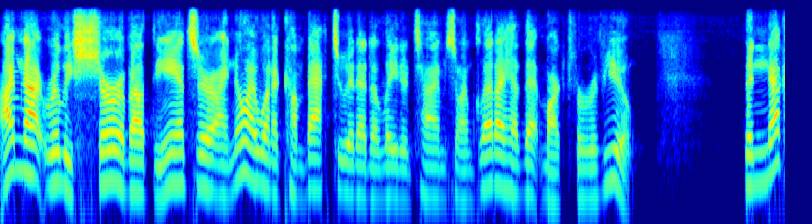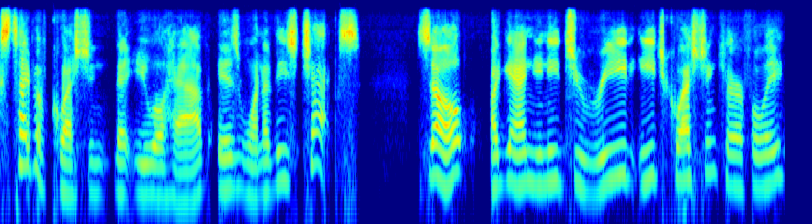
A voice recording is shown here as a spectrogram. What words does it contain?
I'm not really sure about the answer. I know I want to come back to it at a later time, so I'm glad I have that marked for review. The next type of question that you will have is one of these checks. So, again, you need to read each question carefully.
